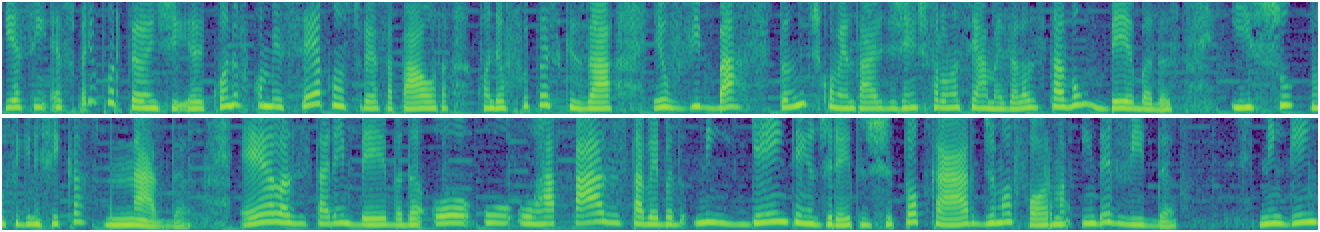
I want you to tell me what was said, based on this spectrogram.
E assim, é super importante. Eh, quando eu comecei a construir essa pauta, quando eu fui pesquisar, eu vi bastante comentário de gente falando assim: ah, mas elas estavam bêbadas. Isso não significa nada. Elas estarem bêbadas, ou o, o rapaz está bêbado, ninguém tem o direito de te tocar de uma forma indevida. Ninguém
